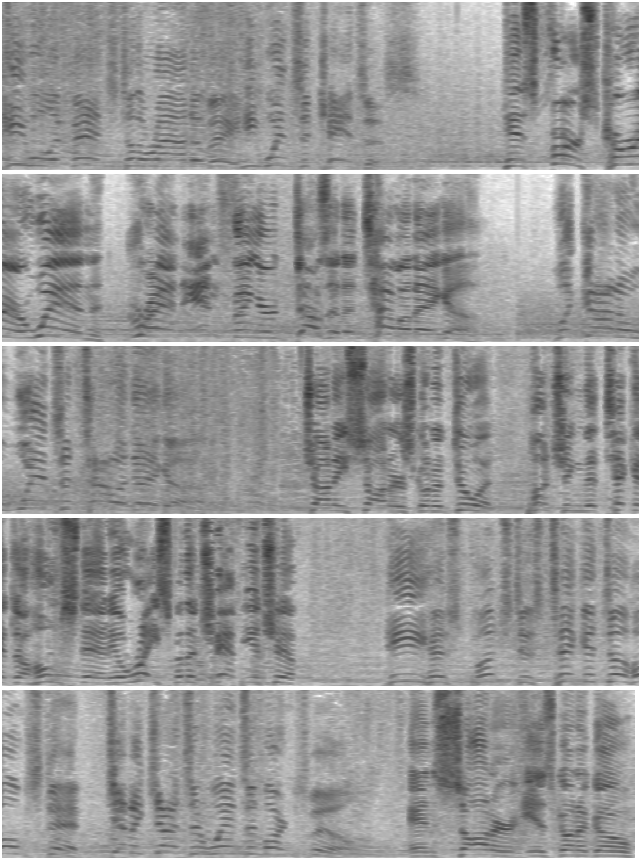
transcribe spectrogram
He will advance to the round of eight. He wins at Kansas. His first career win. Grant Enfinger does it at Talladega. Logano wins at Talladega. Johnny Sauter's going to do it, punching the ticket to Homestead. He'll race for the championship. He has punched his ticket to Homestead. Jimmie Johnson wins in Martinsville. And Sauter is going to go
